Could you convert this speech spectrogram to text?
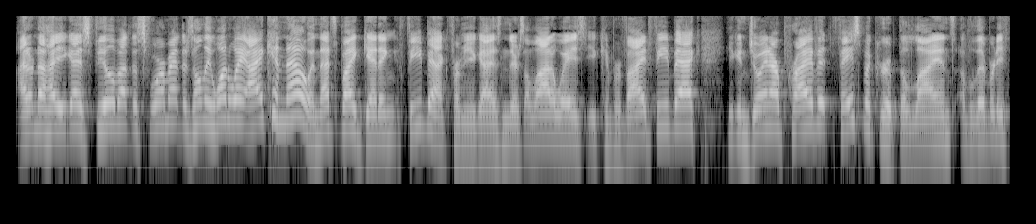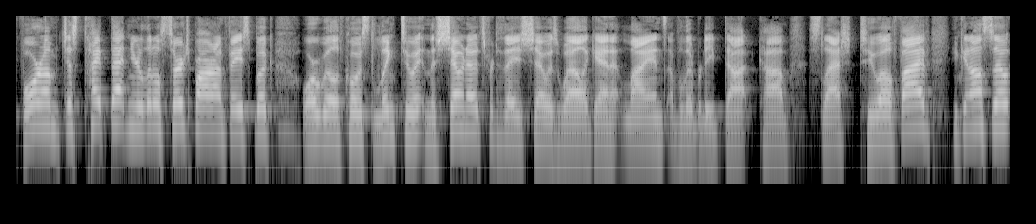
I don't know how you guys feel about this format. There's only one way I can know, and that's by getting feedback from you guys. And there's a lot of ways you can provide feedback. You can join our private Facebook group, the Lions of Liberty Forum. Just type that in your little search bar on Facebook, or we'll of course link to it in the show notes for today's show as well. Again at lionsofliberty.com slash 205. You can also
